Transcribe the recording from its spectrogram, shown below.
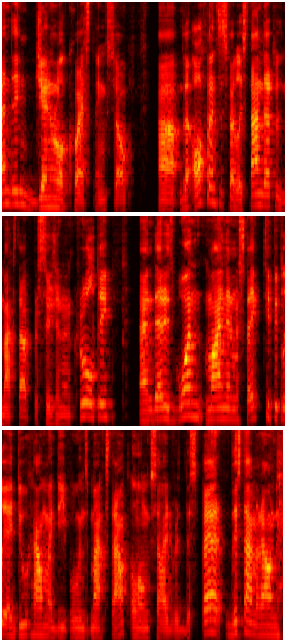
and in general questing. So uh, the offense is fairly standard with maxed out precision and cruelty. And there is one minor mistake. Typically, I do have my deep wounds maxed out alongside with despair. This time around, I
